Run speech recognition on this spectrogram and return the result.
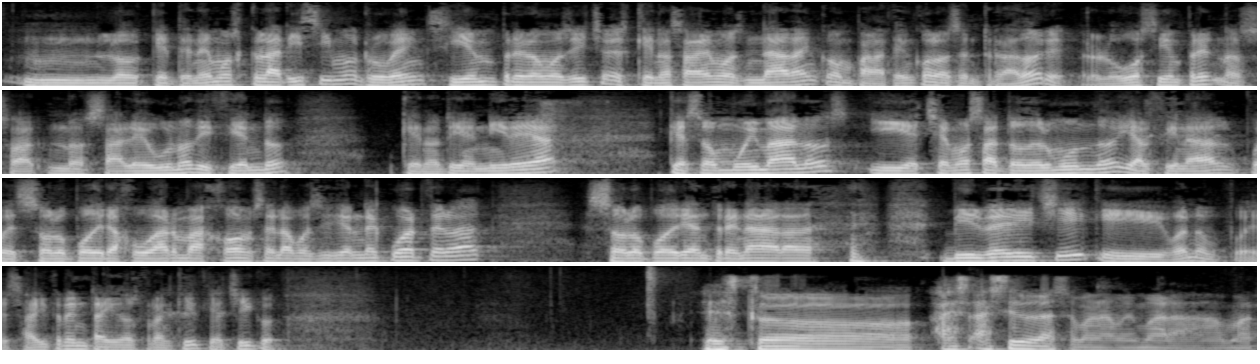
lo que tenemos clarísimo, Rubén, siempre lo hemos dicho, es que no sabemos nada en comparación con los entrenadores, pero luego siempre nos, nos sale uno diciendo que no tienen ni idea, que son muy malos y echemos a todo el mundo y al final pues solo podría jugar Mahomes en la posición de quarterback, solo podría entrenar a Bill Belichick y bueno, pues hay 32 franquicias, chicos. Esto ha, sido una semana muy mala, Mar.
